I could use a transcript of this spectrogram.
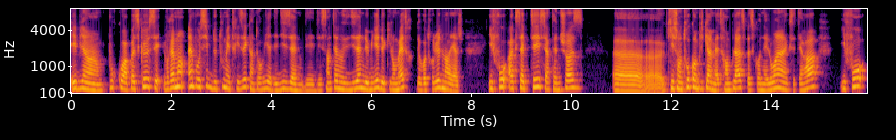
Eh bien, pourquoi? Parce que c'est vraiment impossible de tout maîtriser quand on vit à des dizaines, des, centaines ou des dizaines de milliers de kilomètres de votre lieu de mariage. Il faut accepter certaines choses euh, qui sont trop compliquées à mettre en place parce qu'on est loin, etc. Il faut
